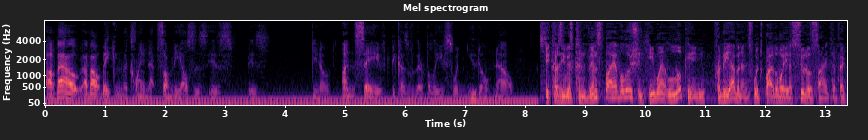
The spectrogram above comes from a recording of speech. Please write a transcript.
about about making the claim that somebody else is is is you know unsaved because of their beliefs when you don't know because he was convinced by evolution. He went looking for the evidence, which, by the way, is pseudoscientific,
